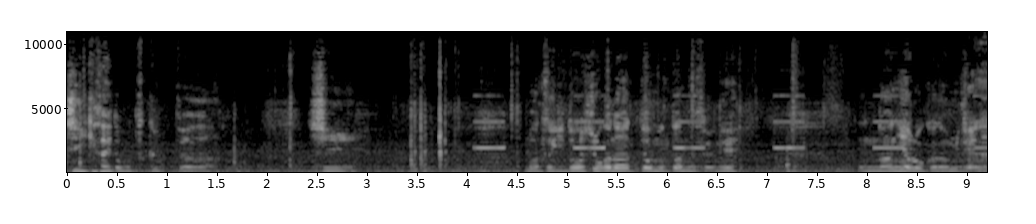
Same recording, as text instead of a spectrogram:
地域サイトも作ったし、まあ、次どうしようかなって思ったんですよね。何やろうかなみたいな。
